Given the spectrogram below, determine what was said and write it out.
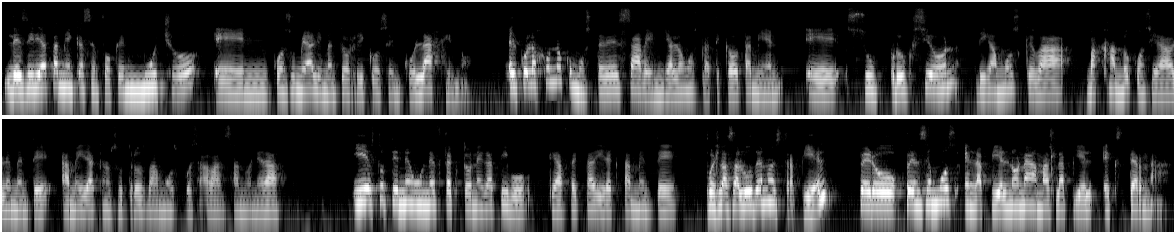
les diría también que se enfoquen mucho en consumir alimentos ricos en colágeno. El colágeno, como ustedes saben, ya lo hemos platicado también, eh, su producción, digamos que va bajando considerablemente a medida que nosotros vamos pues avanzando en edad. Y esto tiene un efecto negativo que afecta directamente pues la salud de nuestra piel, pero pensemos en la piel, no nada más la piel externa,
